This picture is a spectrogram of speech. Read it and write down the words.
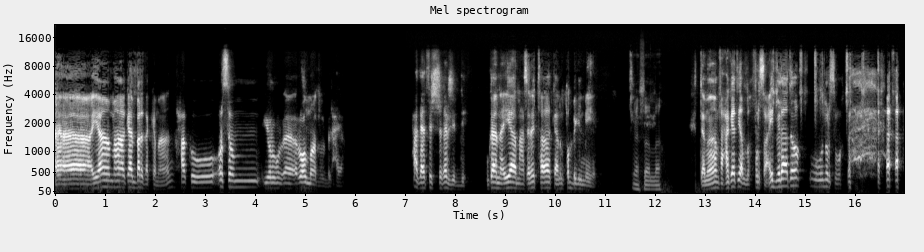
أيامها كان بلدك كمان. حكوا أرسم يور- آه، رول موديل بالحياة. حكت فيش غير جدي. وكان أيامها سنتها كان مطبق المية. ما شاء الله. تمام؟ فحكيت يلا فرصة عيد ميلاده ونرسمه.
